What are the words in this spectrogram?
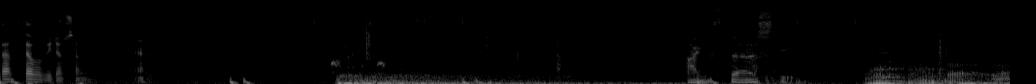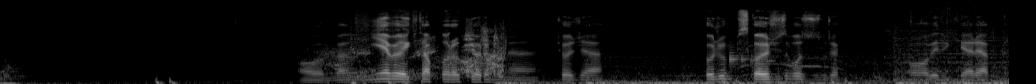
Tamam kitap okuyacağım sanırım. I'm thirsty. Oğlum ben niye böyle kitaplar okuyorum ya çocuğa. Çocuğun psikolojisi bozulacak. Oo benimki yere yattı.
